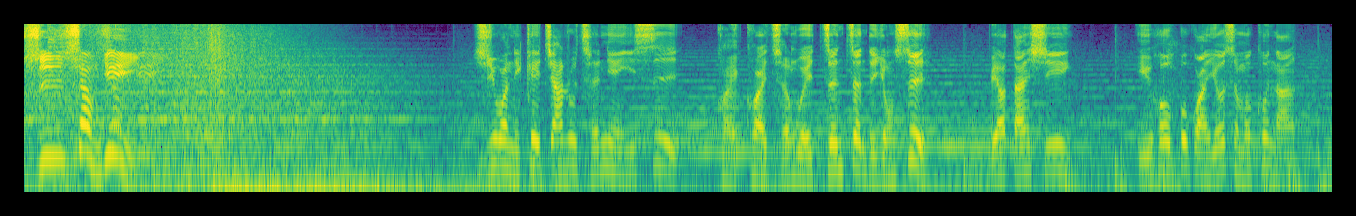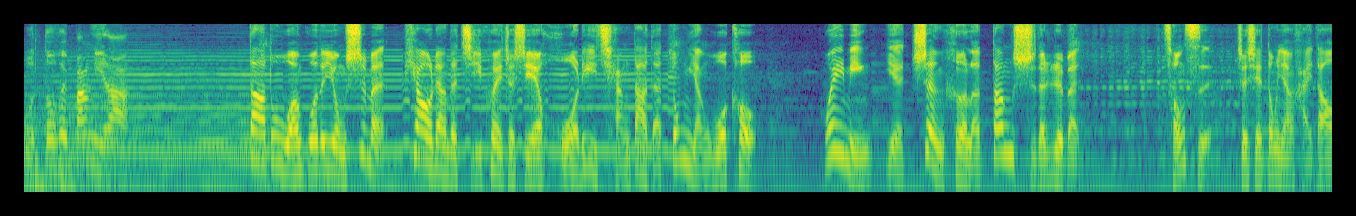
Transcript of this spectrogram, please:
诗上映。希望你可以加入成年仪式，快快成为真正的勇士。不要担心，以后不管有什么困难，我都会帮你啦。大肚王国的勇士们漂亮的击溃这些火力强大的东洋倭寇，威名也震撼了当时的日本。从此，这些东洋海盗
